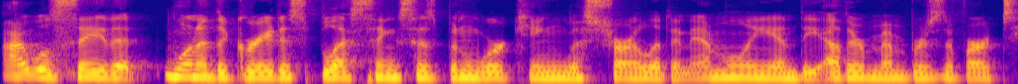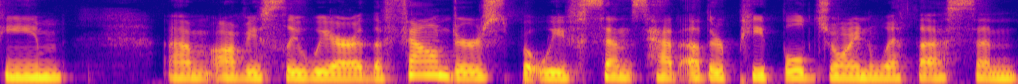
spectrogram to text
I will say that one of the greatest blessings has been working with Charlotte and Emily and the other members of our team. Um, obviously, we are the founders, but we've since had other people join with us and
